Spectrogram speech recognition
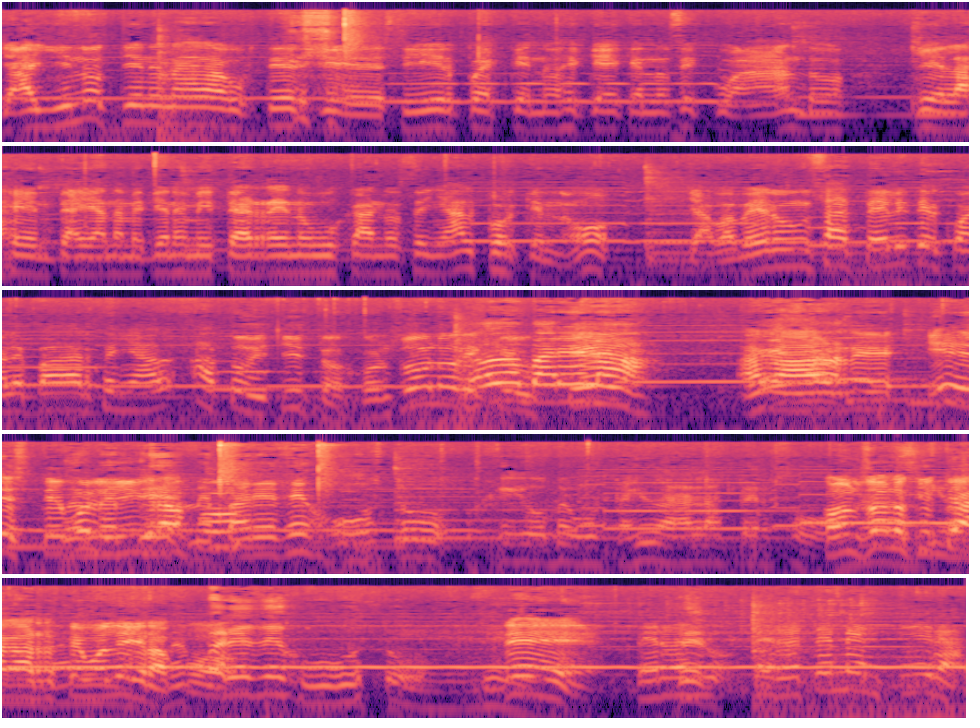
Ya allí no tiene nada usted que decir, pues que no sé qué, que no sé cuándo, que la gente allá anda metida en mi terreno buscando señal, porque no. Ya va a haber un satélite el cual le va a dar señal a todititos. Con solo de que Varela. usted agarre este Pues, me- bolígrafo. Me parece justo que yo me gusta ayudar a las personas. Con solo que usted agarre este Me bolígrafo. parece justo. Sí. Pero, Pero- pero esta es mentira.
